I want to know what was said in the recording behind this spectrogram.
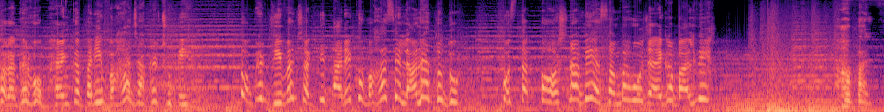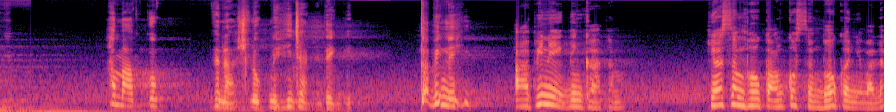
और अगर वो भयंकर परी वहाँ जाकर छुपी है तो फिर जीवन शक्ति तारे को वहाँ से लाना तो दूर। उस तक पहुँचना भी असंभव हो जाएगा बालवीर। हाँ बालवीर। हम आपको विनाश लोक नहीं जाने देंगे। कभी नहीं। आप ही ने एक दिन कहा था माँ कि असंभव काम को संभव करने वाला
